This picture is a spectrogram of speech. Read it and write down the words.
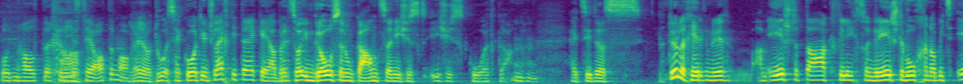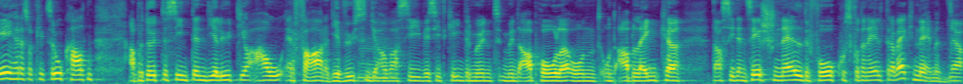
die dann halt ein kleines ja. Theater machen. Ja, ja, du, es hat gute und schlechte Tage gegeben, aber so im Großen und Ganzen ist es, ist es gut gegangen. Mhm. Hat sie das natürlich irgendwie am ersten Tag, vielleicht so in der ersten Woche noch ein bisschen eher so ein bisschen zurückhaltend, aber dort sind dann die Leute ja auch erfahren, die wissen mhm. ja auch, was sie, wie sie die Kinder müssen, müssen abholen und, und ablenken, dass sie dann sehr schnell den Fokus von den Eltern wegnehmen. Ja.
